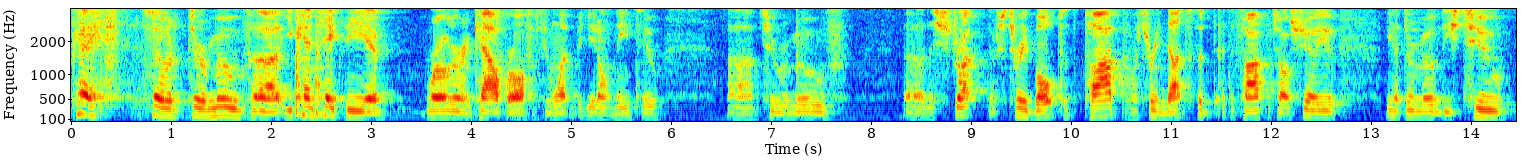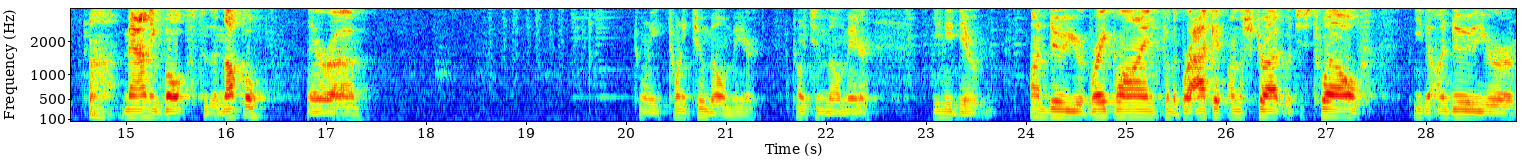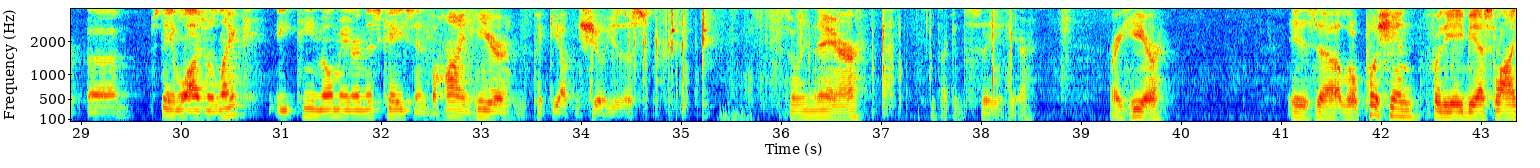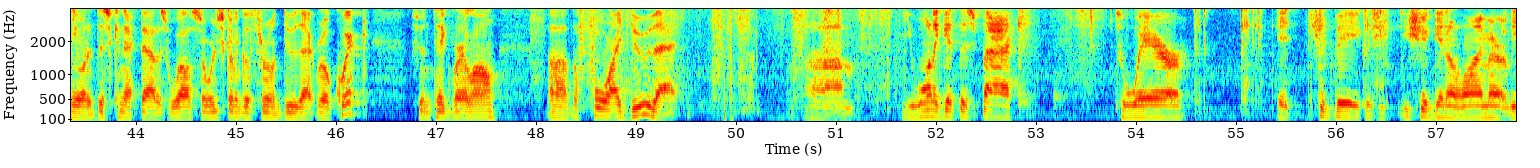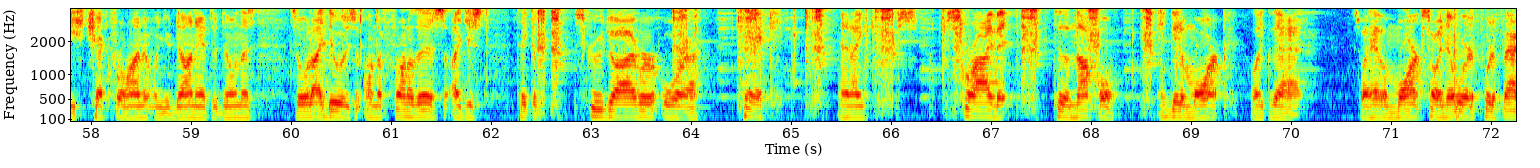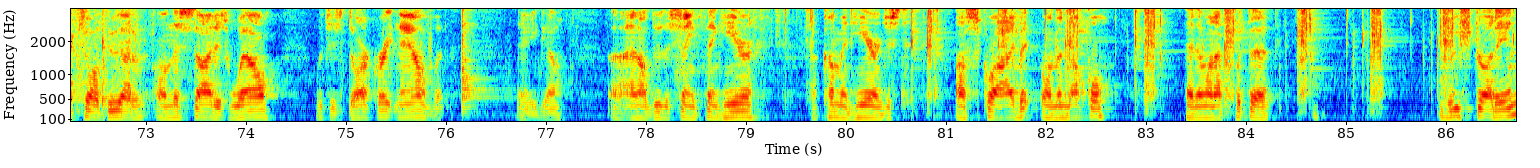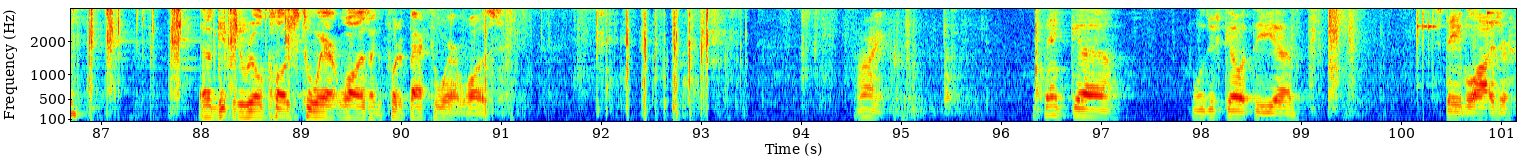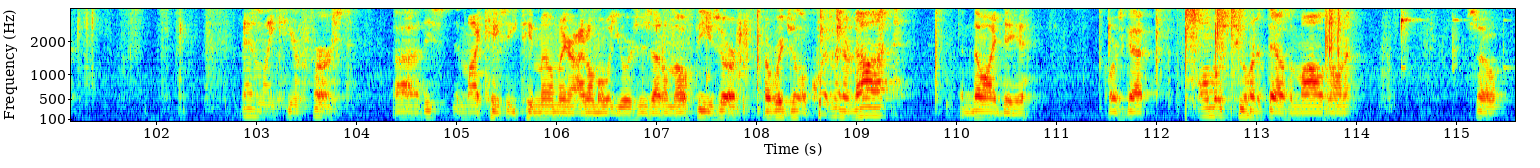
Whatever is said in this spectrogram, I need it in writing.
Okay, so to remove, uh, you can take the uh, rotor and caliper off if you want, but you don't need to. Uh, to remove uh, the strut, there's three bolts at the top, or three nuts at the top, which I'll show you. You have to remove these two mounting bolts to the knuckle. They're uh, 20, 22 millimeter. 22 millimeter. You need to undo your brake line from the bracket on the strut, which is 12. You need to undo your uh, stabilizer link, 18 millimeter in this case, and behind here, pick you up and show you this. So in there, if I can see it here, right here is a little push in for the ABS line. You want to disconnect that as well. So we're just going to go through and do that real quick. Shouldn't take very long. Uh, before I do that, um, you want to get this back to where it should be because you, you, should get an alignment or at least check for alignment when you're done after doing this. So what I do is on the front of this, I just take a screwdriver or a kick and I scribe it to the knuckle and get a mark like that. So I have a mark so I know where to put it back. So I'll do that on this side as well, which is dark right now, but there you go. Uh, and I'll do the same thing here. I'll come in here and just I'll scribe it on the knuckle. And then when I put the new strut in, it'll get me real close to where it was. I can put it back to where it was. Alright. I think uh, we'll just go with the uh, stabilizer end link here first. Uh, these, in my case, 18 millimeter. I don't know what yours is. I don't know if these are original equipment or not. I have no idea. Of course, got almost 200,000 miles on it. So,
